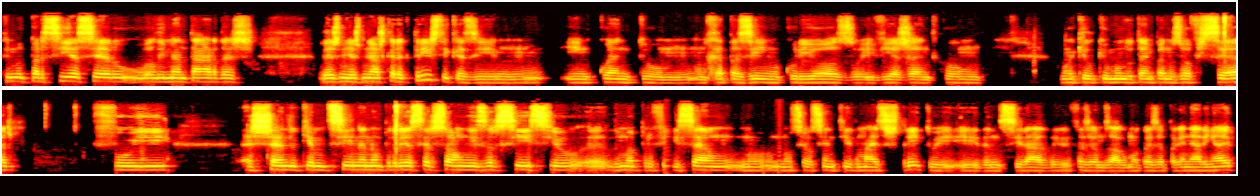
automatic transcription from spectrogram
que me parecia ser o alimentar das das minhas melhores características e, enquanto um rapazinho curioso e viajante com, com aquilo que o mundo tem para nos oferecer, fui achando que a medicina não poderia ser só um exercício eh, de uma profissão no, no seu sentido mais estrito e, e, da necessidade de fazermos alguma coisa para ganhar dinheiro.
